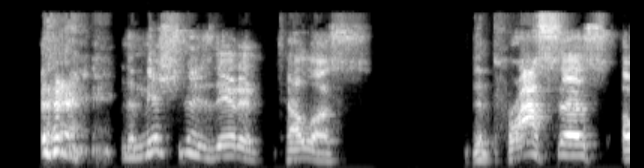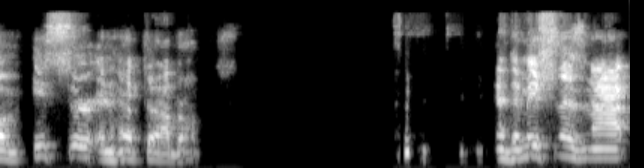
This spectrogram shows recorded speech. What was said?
the mission is there to tell us the process of Isser and Heter Abrahams. And the mission is not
